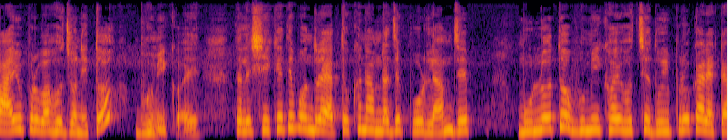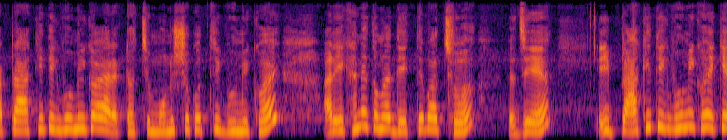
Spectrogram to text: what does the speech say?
বায়ু প্রবাহজনিত ভূমিক্ষয় তাহলে শিক্ষার্থী বন্ধুরা, এতক্ষণ আমরা যে পড়লাম যে মূলত ভূমিক্ষয় হচ্ছে দুই প্রকার, একটা প্রাকৃতিক ভূমিক্ষয় আর একটা হচ্ছে মনুষ্য কর্তৃক ভূমিক্ষয়। আর এখানে তোমরা দেখতে পাচ্ছ যে এই প্রাকৃতিক ভূমিক্ষয়কে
